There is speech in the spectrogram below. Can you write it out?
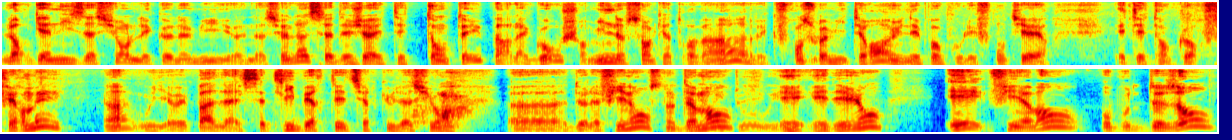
l'organisation de l'économie euh, nationale, ça a déjà été tenté par la gauche en 1981 avec François Mitterrand, à une époque où les frontières étaient encore fermées. Hein, où il n'y avait pas la, cette liberté de circulation euh, de la finance notamment et, et, des gens. Et finalement, au bout de deux ans,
